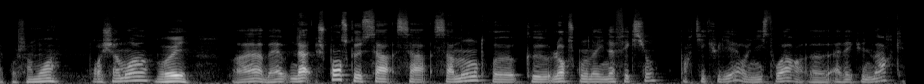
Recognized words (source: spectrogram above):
les prochains mois. Prochains mois. Oui. Ben, là, je pense que ça, ça, ça montre euh, que lorsqu'on a une affection particulière, une histoire euh, avec une marque,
